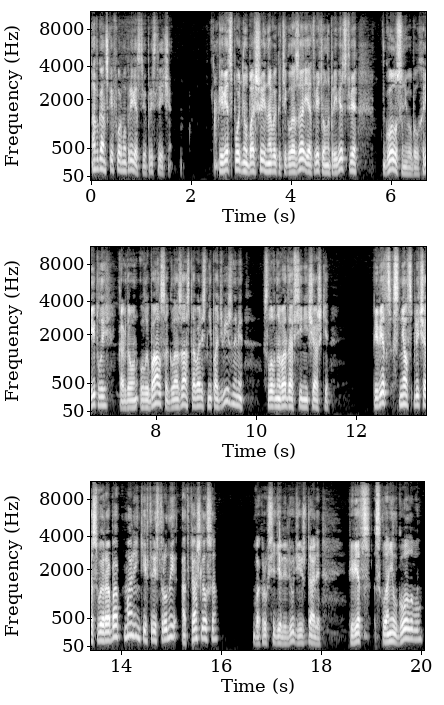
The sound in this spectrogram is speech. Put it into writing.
Афганской формы приветствия при встрече. Певец поднял большие на выкате глаза и ответил на приветствие. Голос у него был хриплый. Когда он улыбался, глаза оставались неподвижными, словно вода в синей чашке. Певец снял с плеча свой рабаб, маленький, в три струны, откашлялся. Вокруг сидели люди и ждали. Певец склонил голову,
